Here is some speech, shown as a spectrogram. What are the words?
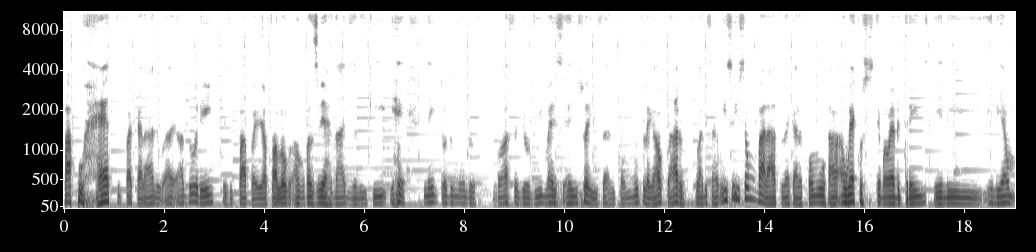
papo reto pra caralho. Adorei esse papo aí. Ela falou algumas verdades ali que nem todo mundo gosta de ouvir, mas é isso aí, sabe? Então, muito legal, claro, Larissa Isso, isso é um barato, né, cara? Como a, a, o ecossistema Web3, ele, ele é um,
